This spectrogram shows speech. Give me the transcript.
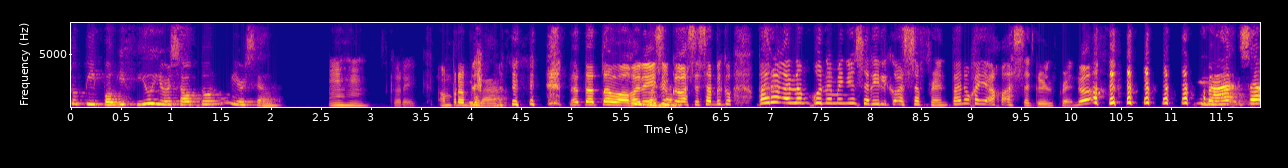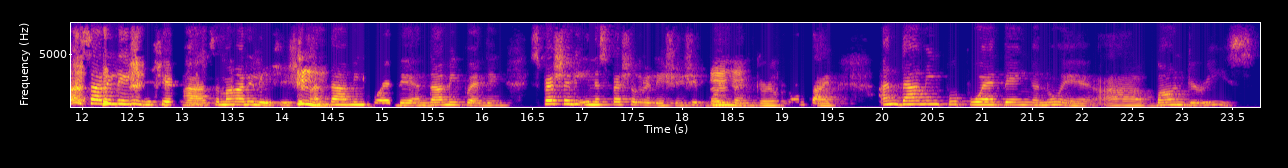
to people if you yourself don't know yourself? Mhm. Correct. Ang problema, ba? natatawa ako. Diba? Naisip ko kasi, sabi ko, parang alam ko naman yung sarili ko as a friend. Paano kaya ako as a girlfriend? Diba? Sa, sa relationship ha, sa mga relationship, ang daming pwede, ang daming pwedeng, especially in a special relationship, boyfriend, girlfriend type, ang daming po pwedeng, ano eh, ah, boundaries.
